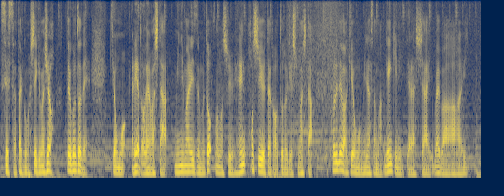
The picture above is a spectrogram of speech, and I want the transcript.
切磋琢磨していきましょう。ということで今日もありがとうございました。ミニマリズムとその周辺星豊がお届けしました。それでは今日も皆様元気にいってらっしゃい。バイバーイ。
